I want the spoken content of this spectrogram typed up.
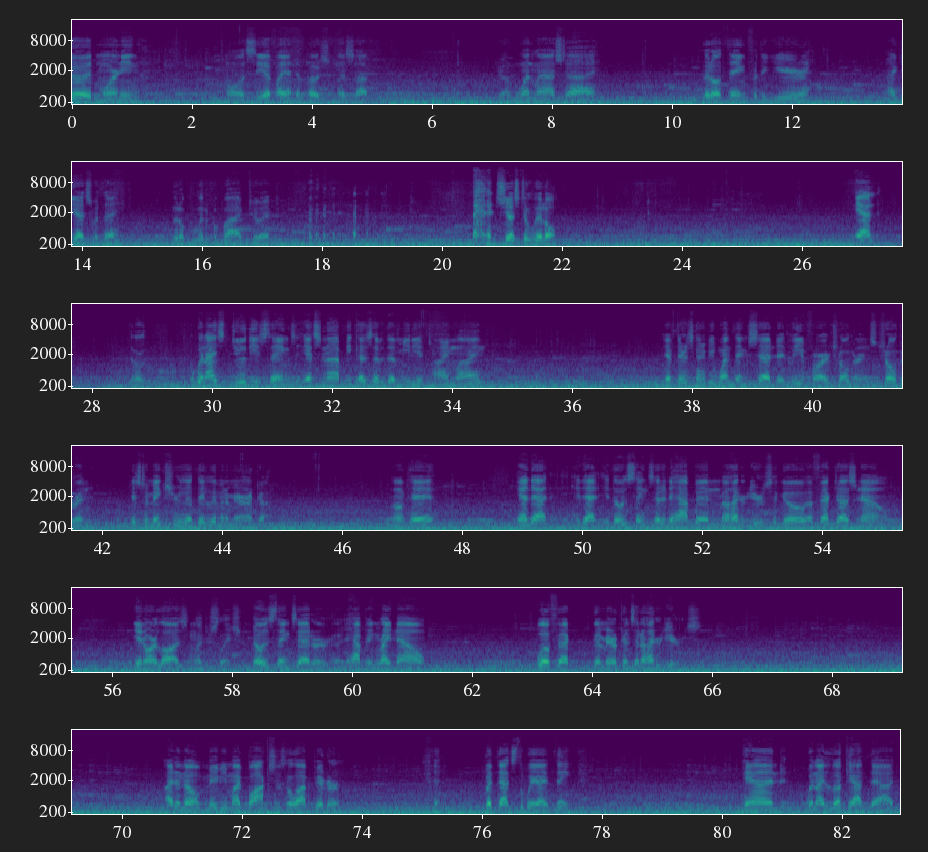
Good morning. Well, let's see if I end up posting this up. Doing one last uh, little thing for the year, I guess, with a little political vibe to it. Just a little. And when I do these things, it's not because of the immediate timeline. If there's going to be one thing said to leave for our children's children, it's to make sure that they live in America. Okay? And that that those things that had happened a hundred years ago affect us now in our laws and legislation. Those things that are uh, happening right now will affect the Americans in a hundred years. I don't know. Maybe my box is a lot bigger. but that's the way I think. And when I look at that,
